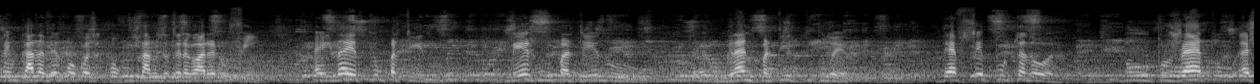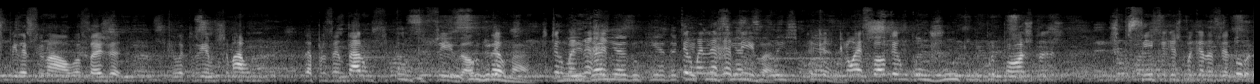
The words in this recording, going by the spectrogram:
Tem um bocado a ver com a coisa com o que estávamos a dizer agora no fim. A ideia de que um partido, mesmo um partido, um grande partido de poder, deve ser portador de um projeto aspiracional, ou seja, aquilo que poderíamos chamar um, de apresentar um futuro possível, de ter, de ter uma, uma ideia do que é daqui ter uma narrativa, que, que não é só ter um conjunto de propostas específicas para cada setor.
